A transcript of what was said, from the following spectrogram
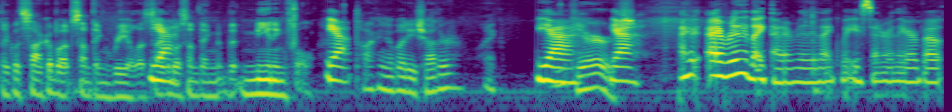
Like, let's talk about something real. Let's Yeah. talk about something that meaningful. Yeah. Talking about each other, like, Yeah. cares? Yeah. I, I really like that. I really like what you said earlier about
